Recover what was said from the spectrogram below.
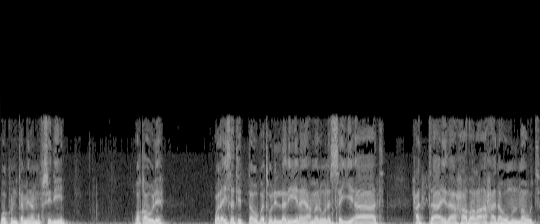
وكنت من المفسدين. وقوله وليست التوبة للذين يعملون السيئات حتى إذا حضر أحدهم الموت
